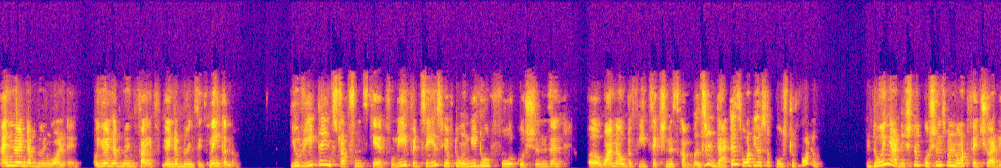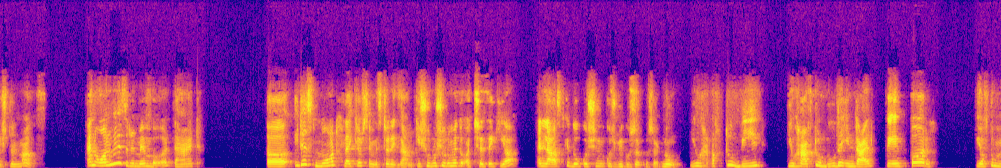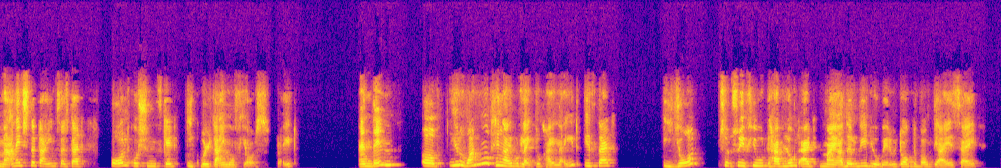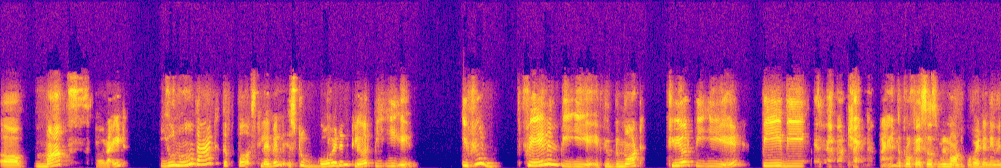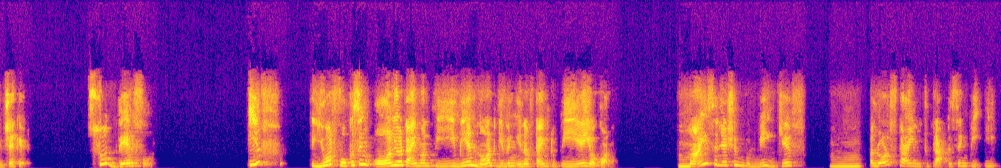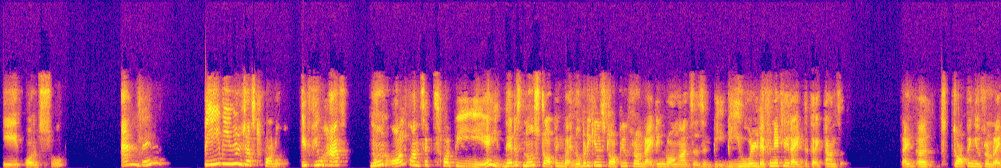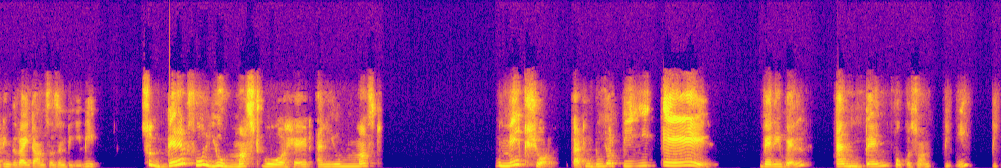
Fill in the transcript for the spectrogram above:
And you end up doing all 10. Or you end up doing five. You end up doing six. Nahin karna. You read the instructions carefully. If it says you have to only do four questions and uh, one out of each section is compulsory, that is what you're supposed to follow. doing additional questions will not fetch you additional marks. And always remember that uh, it is not like your semester exam कि शुरू शुरू में तो अच्छे से किया and last के दो question में कुछ भी घुसर घुसर no you have to be you have to do the entire paper you have to manage the time such that all questions get equal time of yours right and then uh, you know one more thing i would like to highlight is that your so, so if you have looked at my other video where we talked about the isi uh, marks right You know that the first level is to go ahead and clear PEA. If you fail in PEA, if you do not clear PEA, PEB is never checked, right? The professors will not go ahead and even check it. So therefore, if you are focusing all your time on PEB and not giving enough time to PEA, you're gone. My suggestion would be give mm, a lot of time to practicing PEA also and then PEB will just follow. If you have known all concepts for PEA, there is no stopping by. Nobody can stop you from writing wrong answers in PEB. You will definitely write the correct answer, right? Uh, stopping you from writing the right answers in PEB. So therefore, you must go ahead and you must make sure that you do your PEA very well and then focus on PEB.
